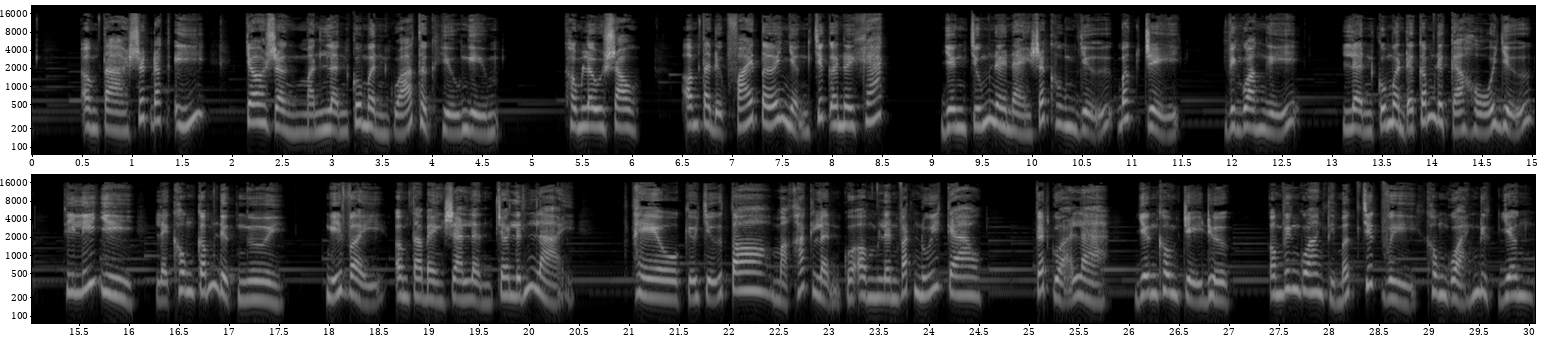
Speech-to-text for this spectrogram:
Ông ta rất đắc ý, cho rằng mệnh lệnh của mình quả thực hiệu nghiệm. Không lâu sau, ông ta được phái tới nhận chức ở nơi khác. Dân chúng nơi này rất hung dữ, bất trị. Viên quan nghĩ, lệnh của mình đã cấm được cả hổ dữ, thì lý gì lại không cấm được người. Nghĩ vậy, ông ta bèn ra lệnh cho lính lại. Theo kiểu chữ to mà khắc lệnh của ông lên vách núi cao. Kết quả là dân không trị được, còn viên quan thì mất chức vì không quản được dân.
